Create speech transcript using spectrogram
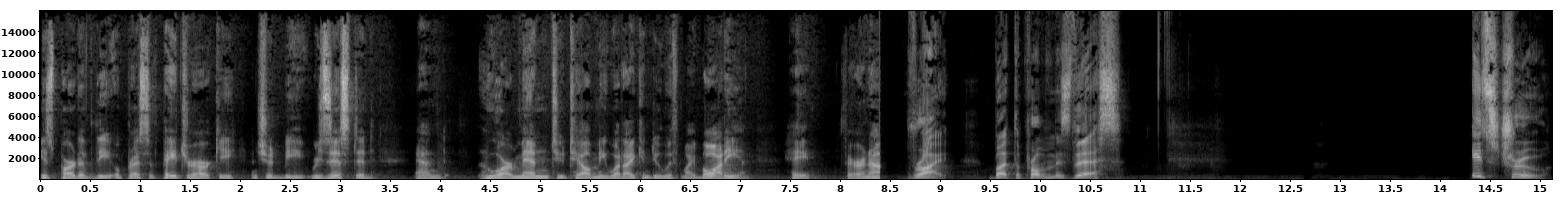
is part of the oppressive patriarchy and should be resisted. And who are men to tell me what I can do with my body? And hey, fair enough. Right. But the problem is this it's true.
